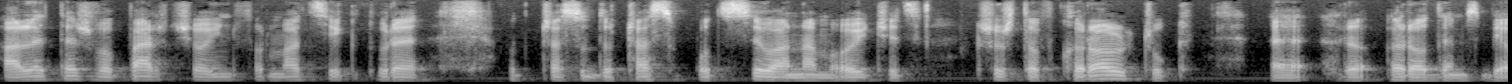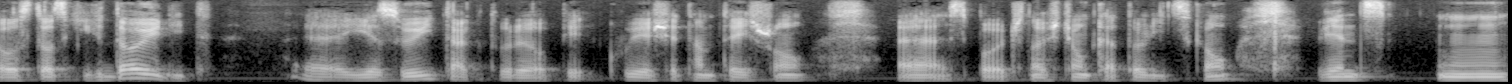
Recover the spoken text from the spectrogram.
ale też w oparciu o informacje, które od czasu do czasu podsyła nam ojciec Krzysztof Korolczuk, e, ro- rodem z białostockich Dojlit, e, jezuita, który opiekuje się tamtejszą e, społecznością katolicką. Więc mm,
